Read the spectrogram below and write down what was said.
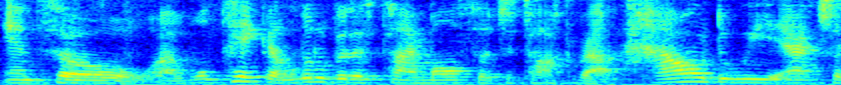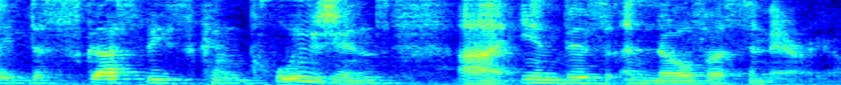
and so uh, we'll take a little bit of time also to talk about how do we actually discuss these conclusions uh, in this ANOVA scenario.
